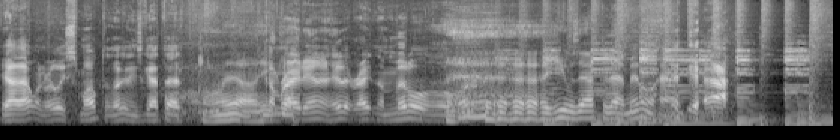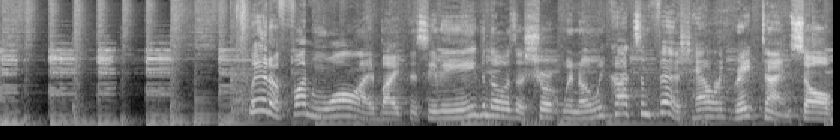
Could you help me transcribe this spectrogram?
Yeah, that one really smoked it. Look, at he's got that oh, yeah, he's come right in and hit it right in the middle of the water. he was after that minnow head. yeah. We had a fun walleye bite this evening, even though it was a short window. We caught some fish, had a great time. So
